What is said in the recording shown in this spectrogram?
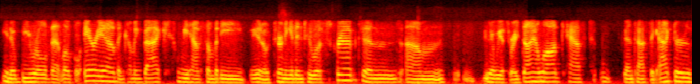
you know, B-roll of that local area. Then coming back, we have somebody, you know, turning it into a script, and um, you know, we have to write dialogue, cast fantastic actors.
